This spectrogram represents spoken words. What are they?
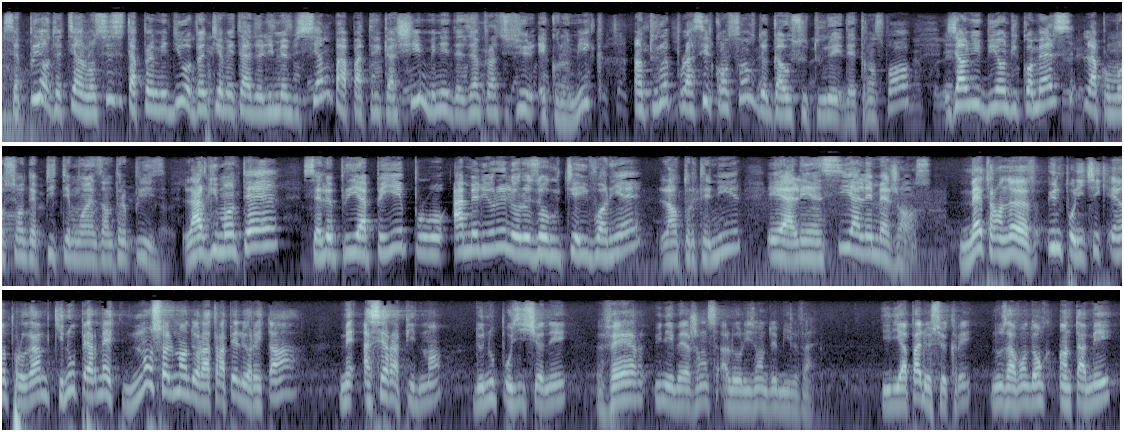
Ces prix ont été annoncés cet après-midi au 20e étage de l'immeuble Siam par Patrick Hachi, ministre des Infrastructures économiques, entouré pour la circonstance de Gaussou Touré des Transports, Jean-Louis Bion du Commerce, la promotion des petites et moyennes entreprises. L'argumentaire, c'est le prix à payer pour améliorer le réseau routier ivoirien, l'entretenir et aller ainsi à l'émergence. Mettre en œuvre une politique et un programme qui nous permettent non seulement de rattraper le retard, mais assez rapidement de nous positionner vers une émergence à l'horizon 2020. Il n'y a pas de secret. Nous avons donc entamé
